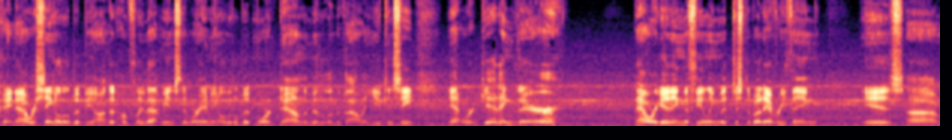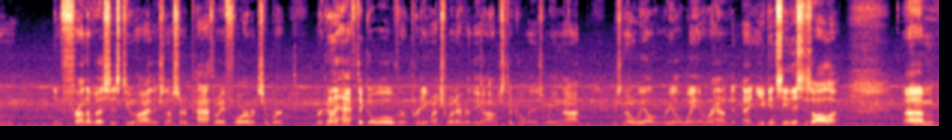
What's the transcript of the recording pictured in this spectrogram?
Okay, now we're seeing a little bit beyond it. Hopefully that means that we're aiming a little bit more down the middle of the valley. You can see, yeah, we're getting there. Now we're getting the feeling that just about everything is um, in front of us is too high. There's no sort of pathway forward, so we're we're going to have to go over pretty much whatever the obstacle is. We're not there's no real real way around it. Now, you can see this is all a um,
